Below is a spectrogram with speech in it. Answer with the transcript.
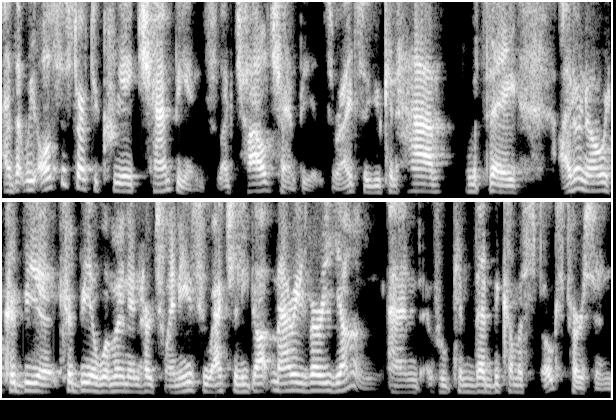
and that we also start to create champions like child champions right so you can have let's say i don't know it could be a could be a woman in her 20s who actually got married very young and who can then become a spokesperson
